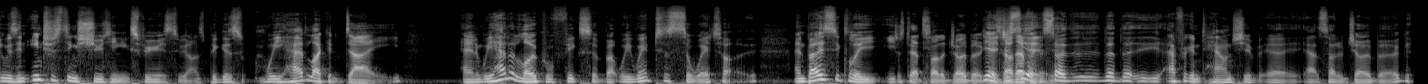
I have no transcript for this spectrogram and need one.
it was an interesting shooting experience to be honest because we had like a day and we had a local fixer but we went to Soweto and basically Just outside of Joburg, yeah, South just, yeah. So the, the, the African township uh, outside of Joburg,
